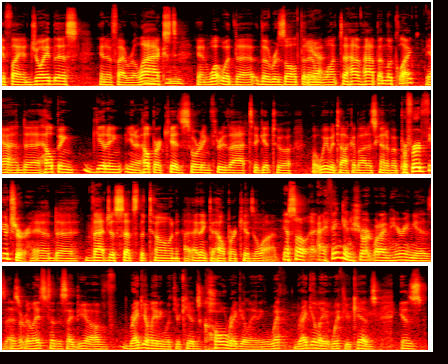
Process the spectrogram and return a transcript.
if I enjoyed this and if I relaxed and what would the the result that Yeah. I want to have happen look like Yeah. and uh, helping getting you know help our kids sorting through that to get to a what we would talk about as kind of a preferred future and uh, that just sets the tone I think to help our kids a lot. Yeah, so I think in short, what I'm hearing is, as it relates to this idea of regulating with your kids, co-regulating with regulate with your kids, is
